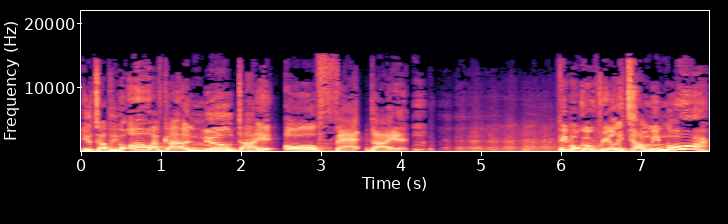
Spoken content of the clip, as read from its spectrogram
You tell people, oh, I've got a new diet, all fat diet. People go, really? Tell me more.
